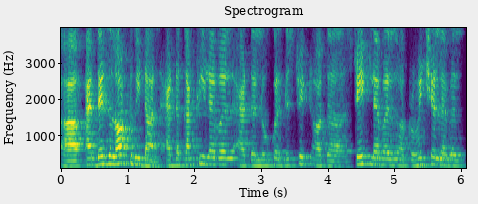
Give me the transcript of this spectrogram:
Uh, and there's a lot to be done at the country level, at the local district or the state level or provincial level.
